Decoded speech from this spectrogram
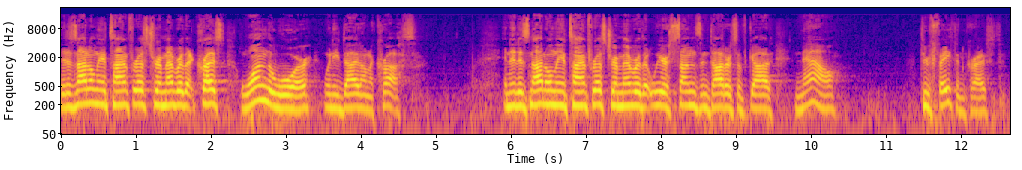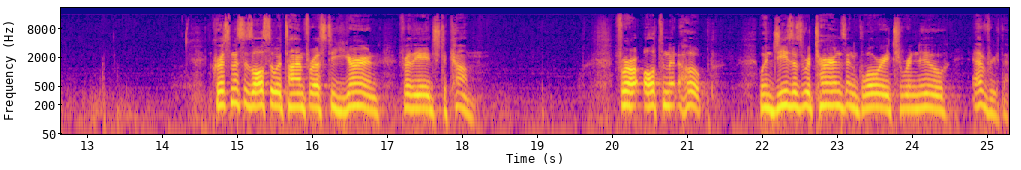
it is not only a time for us to remember that Christ won the war when he died on a cross. And it is not only a time for us to remember that we are sons and daughters of God now through faith in Christ. Christmas is also a time for us to yearn for the age to come, for our ultimate hope when Jesus returns in glory to renew everything.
